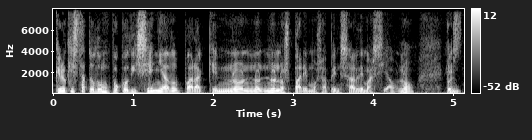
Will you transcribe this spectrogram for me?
creo que está todo un poco diseñado para que no, no, no nos paremos a pensar demasiado, ¿no? Pues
